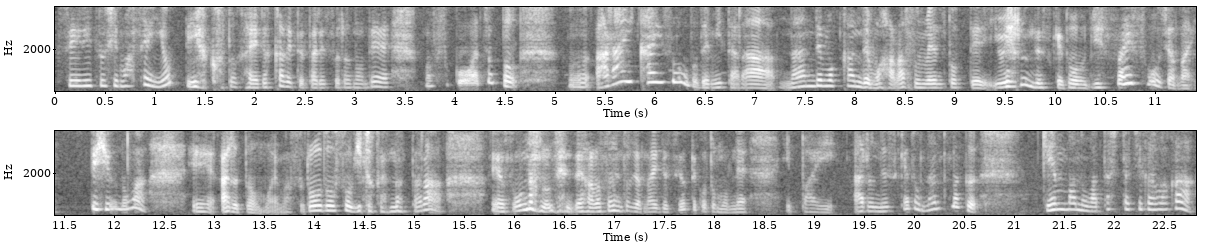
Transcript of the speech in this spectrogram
成立しませんよっていうことが描かれてたりするので、まあ、そこはちょっと、うん、荒い解像度で見たら何でもかんでもハラスメントって言えるんですけど実際そうじゃない。っていうのは、えー、あると思います。労働争議とかになったら、いや、そんなの全然ハラスメントじゃないですよってこともね、いっぱいあるんですけど、なんとなく、現場の私たち側が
